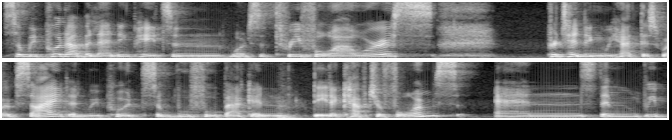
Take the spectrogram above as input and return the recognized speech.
So we put up a landing page in what's it, three, four hours, pretending we had this website, and we put some Wufoo backend data capture forms. And then we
